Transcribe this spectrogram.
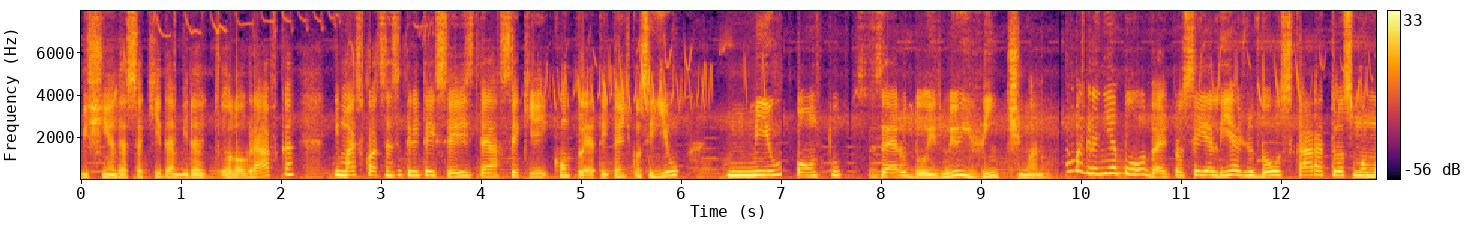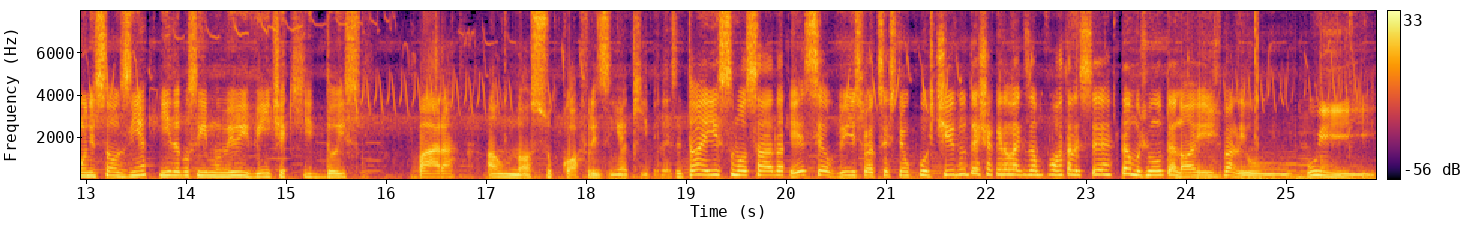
bichinho dessa aqui da mira holográfica e mais 436 da CQ completa. Então a gente conseguiu 1000.02, 1020, mano. É uma graninha boa, velho. Pra você ir ali, ajudou os caras, trouxe uma muniçãozinha e ainda conseguimos 1020 aqui, dois para ao nosso cofrezinho aqui, beleza? Então é isso, moçada. Esse é o vídeo, espero que vocês tenham curtido. Deixa aquele likezão pra fortalecer. Tamo junto, é nóis, valeu, fui!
